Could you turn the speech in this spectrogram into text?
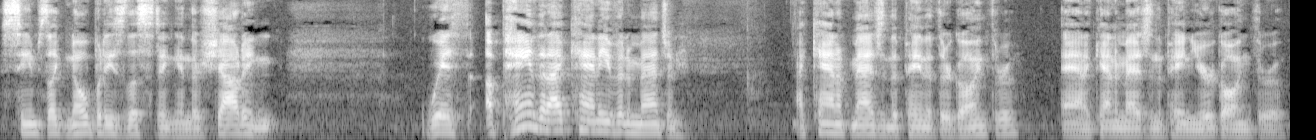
seems like nobody's listening and they're shouting with a pain that I can't even imagine. I can't imagine the pain that they're going through, and I can't imagine the pain you're going through.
